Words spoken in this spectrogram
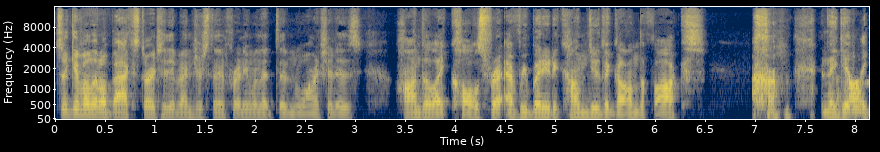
to give a little backstory to the Avengers thing for anyone that didn't watch it is Honda like calls for everybody to come do the Gone the Fox um, and they get uh-huh. like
